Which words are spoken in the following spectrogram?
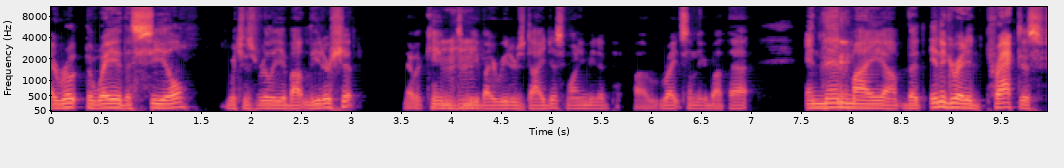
I wrote The Way of the SEAL, which was really about leadership. That came mm-hmm. to me mm-hmm. by Reader's Digest, wanting me to uh, write something about that. And then my um, the integrated practice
